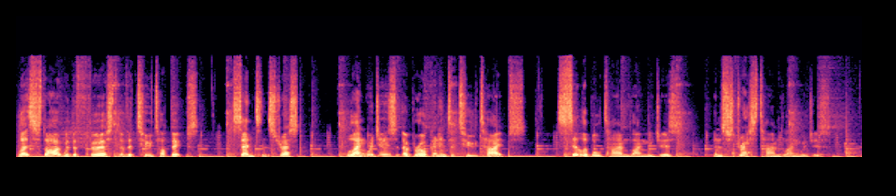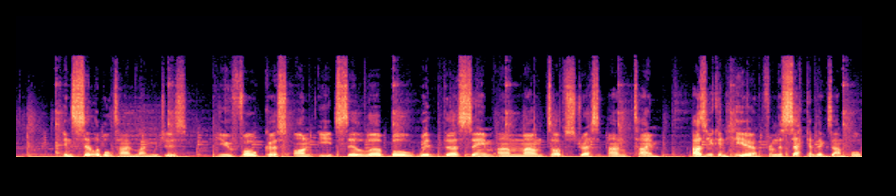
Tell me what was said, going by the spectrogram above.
Let's start with the first of the two topics, sentence stress. Languages are broken into two types, syllable timed languages and stress timed languages. In syllable timed languages, you focus on each syllable with the same amount of stress and time. As you can hear from the second example,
